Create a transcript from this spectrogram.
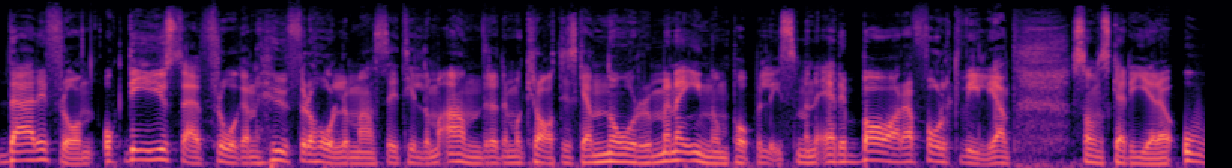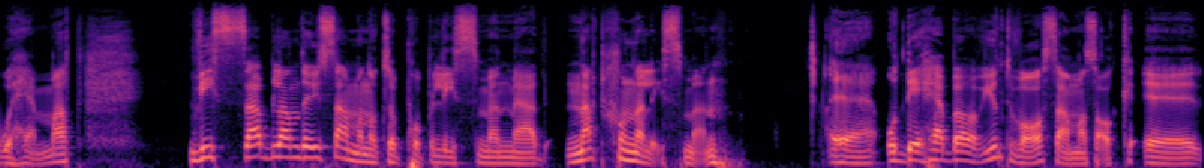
därifrån. Och det är just den här frågan, hur förhåller man sig till de andra demokratiska normerna inom populismen? Är det bara folkviljan som ska regera ohämmat? Vissa blandar ju samman också populismen med nationalismen. Eh, och det här behöver ju inte vara samma sak. Eh,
